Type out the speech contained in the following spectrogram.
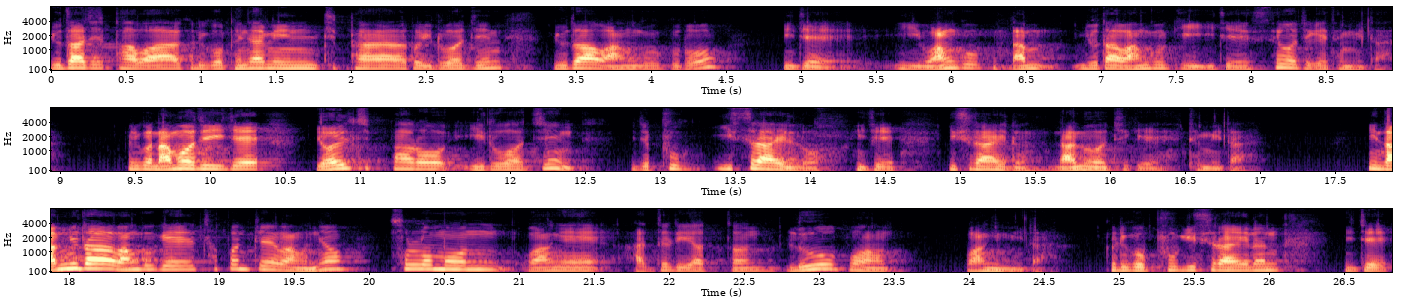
유다 지파와 그리고 베냐민 지파로 이루어진 유다 왕국으로 이제 이 왕국 남 유다 왕국이 이제 세워지게 됩니다. 그리고 나머지 이제 열 지파로 이루어진 이제 북 이스라엘로 이제 이스라엘은 나누어지게 됩니다. 이 남유다 왕국의 첫 번째 왕은요 솔로몬 왕의 아들이었던 르호보암 왕입니다. 그리고 북이스라엘은 이제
